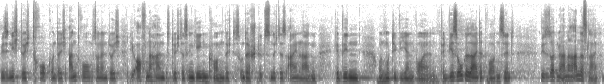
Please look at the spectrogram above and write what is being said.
wir sie nicht durch Druck und durch Androhung, sondern durch die offene Hand, durch das Entgegenkommen, durch das Unterstützen, durch das Einladen gewinnen und motivieren wollen. Wenn wir so geleitet worden sind, wieso sollten wir andere anders leiten?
